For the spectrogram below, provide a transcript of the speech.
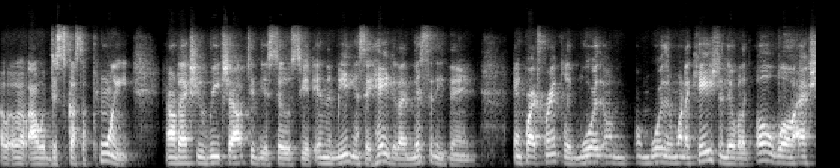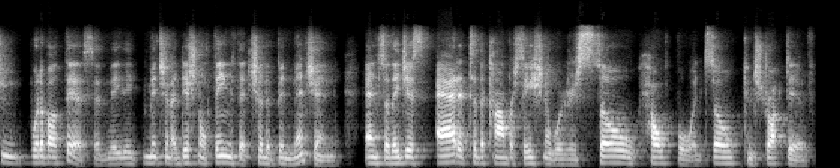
i would discuss a point and i would actually reach out to the associate in the meeting and say hey did i miss anything? And quite frankly more on, on more than one occasion they were like oh well actually what about this? And they, they mentioned additional things that should have been mentioned. And so they just added to the conversation which is so helpful and so constructive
